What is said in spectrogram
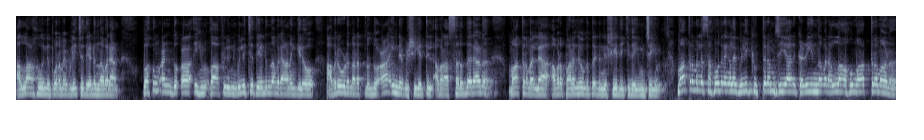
അള്ളാഹുവിന് പുറമെ വിളിച്ചു തേടുന്നവരാണ്. വഹും അൻ ദുആഇഹിം ഗാഫിലുൻ വിളിച്ചു തേടുന്നവരാണെങ്കിലോ അവരോട് നടത്തുന്ന ദുആഇന്റെ വിഷയത്തിൽ അവർ അശ്രദ്ധരാണ്. മാത്രമല്ല അവർ പരലോകത്തെ നിഷേധിക്കുകയും ചെയ്യും. മാത്രമല്ല സഹോദരങ്ങളെ വിളിക്ക് ഉത്തരം ചെയ്യാൻ കഴിയുന്നവൻ അള്ളാഹു മാത്രമാണ്.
